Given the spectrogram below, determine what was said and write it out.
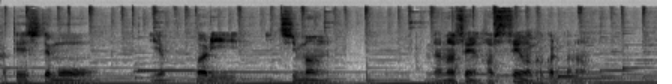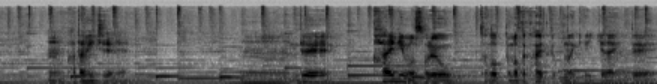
仮定してもやっぱり1万7000、8000はかかるかな。うん、片道でね。で帰りもそれをたどってまた帰ってこなきゃいけないので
